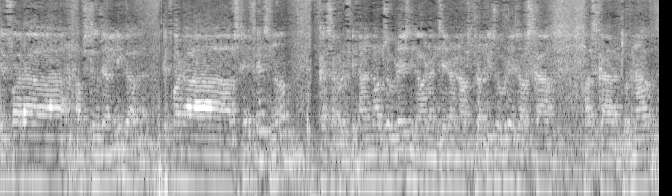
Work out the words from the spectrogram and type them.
fer fora els teus amics, fer fora els jefes, no? que s'aprofitaven dels obrers i llavors eren els propis obrers els que, els que tornaven,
